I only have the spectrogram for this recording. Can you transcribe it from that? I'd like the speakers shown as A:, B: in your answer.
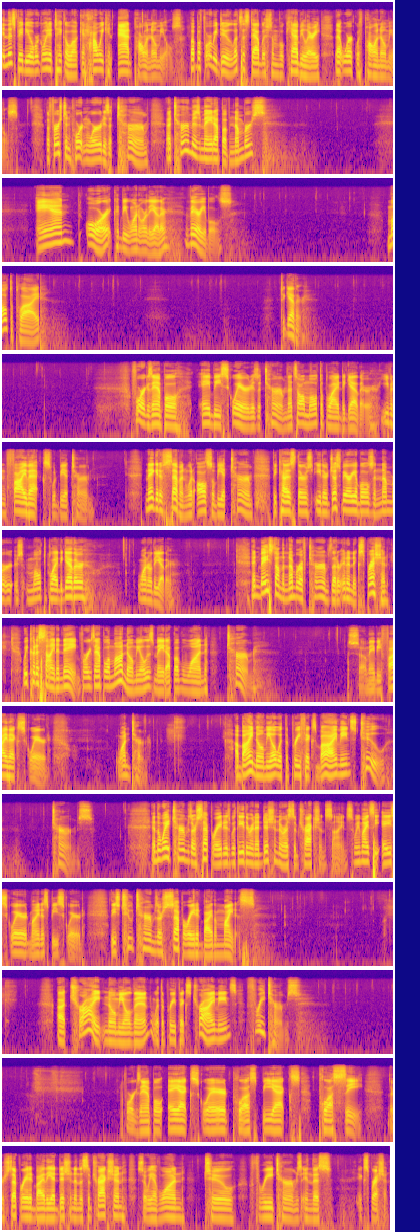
A: In this video, we're going to take a look at how we can add polynomials. But before we do, let's establish some vocabulary that work with polynomials. The first important word is a term. A term is made up of numbers and or, it could be one or the other, variables multiplied together. For example, ab squared is a term that's all multiplied together. Even 5x would be a term. Negative 7 would also be a term because there's either just variables and numbers multiplied together, one or the other. And based on the number of terms that are in an expression, we could assign a name. For example, a monomial is made up of one term. So maybe 5x squared, one term. A binomial with the prefix bi means two terms. And the way terms are separated is with either an addition or a subtraction sign. So we might see a squared minus b squared. These two terms are separated by the minus. A trinomial, then, with the prefix tri, means three terms. For example, ax squared plus bx plus c. They're separated by the addition and the subtraction, so we have one, two, three terms in this expression.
